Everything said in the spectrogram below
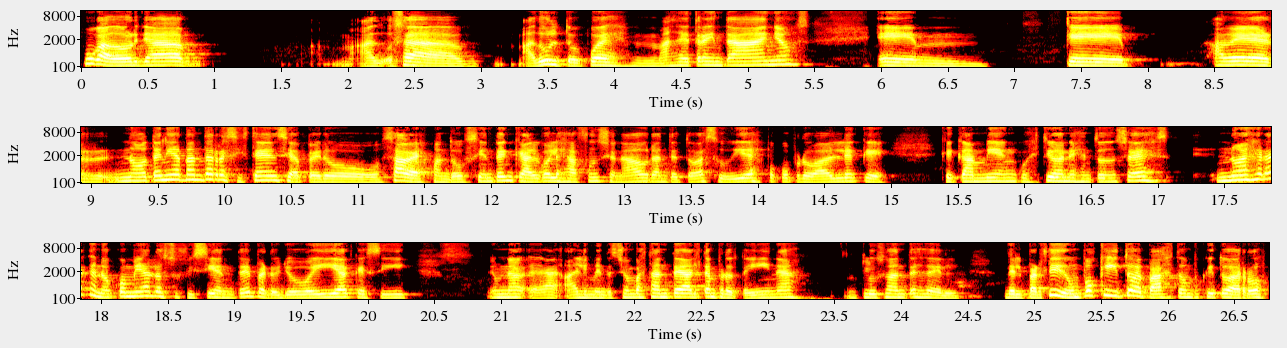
jugador ya, o sea, adulto, pues, más de 30 años, Em, que, a ver, no tenía tanta resistencia, pero, ¿sabes? Cuando sienten que algo les ha funcionado durante toda su vida, es poco probable que, que cambien cuestiones. Entonces, no era que no comía lo suficiente, pero yo veía que sí, una eh, alimentación bastante alta en proteínas, incluso antes del, del partido. Un poquito de pasta, un poquito de arroz,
